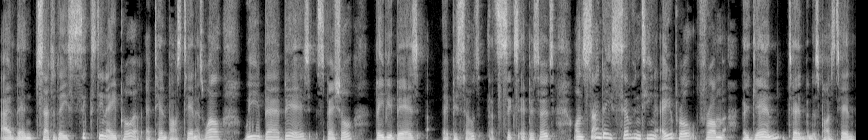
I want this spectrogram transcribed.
And then Saturday 16 April at 10 past 10 as well. We Bare Bears special Baby Bears episodes. That's six episodes. On Sunday, 17 April from again 10 minutes past 10,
